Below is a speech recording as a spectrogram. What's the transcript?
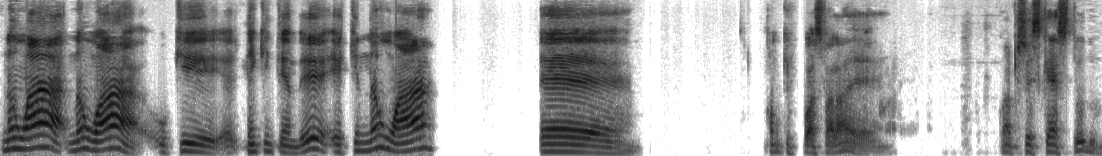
Não há, não há, o que tem que entender é que não há, é, como que posso falar? É, quando a pessoa esquece tudo?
